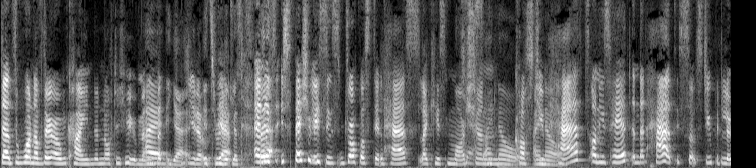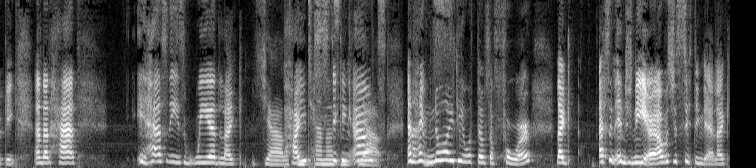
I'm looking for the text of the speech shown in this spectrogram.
that's one of their own kind and not a human? I- but yeah, you know, it's yeah. ridiculous. And But it's, especially since Droppo still has like his Martian I know, I costume hat on his head, and that hat is so stupid looking, and that hat. it has these weird like Yeah, like pipes sticking and- yeah. out, and I have no idea what those are for. Like, as an engineer, I was just sitting there like,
